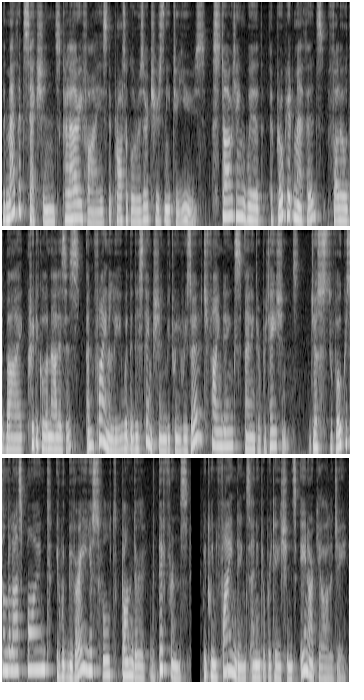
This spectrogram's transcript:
The method sections clarifies the protocol researchers need to use, starting with appropriate methods, followed by critical analysis, and finally with the distinction between research findings and interpretations. Just to focus on the last point, it would be very useful to ponder the difference between findings and interpretations in archaeology,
